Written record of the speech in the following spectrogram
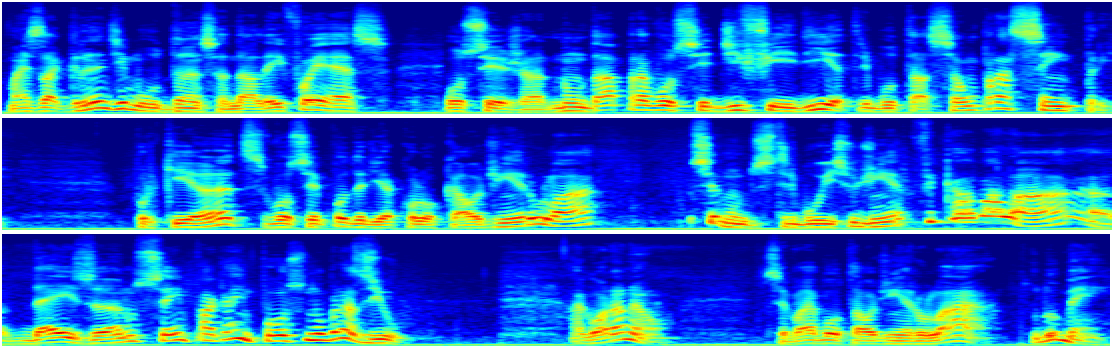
mas a grande mudança da lei foi essa. Ou seja, não dá para você diferir a tributação para sempre. Porque antes você poderia colocar o dinheiro lá você não distribuísse o dinheiro, ficava lá 10 anos sem pagar imposto no Brasil. Agora não. Você vai botar o dinheiro lá, tudo bem.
